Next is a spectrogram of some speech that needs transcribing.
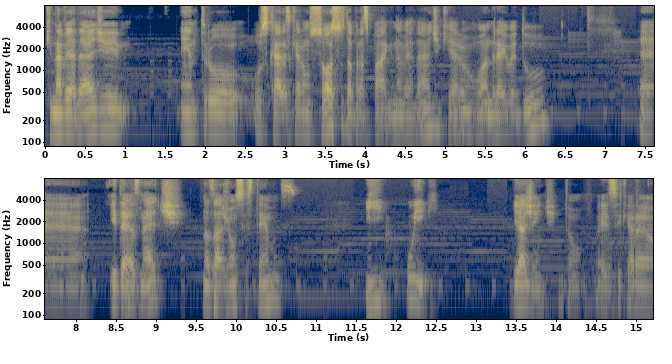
que na verdade entrou os caras que eram sócios da Braspag, na verdade, que eram o André e o Edu, é, IdeiasNet, nas Ajon Sistemas e o IG. E a gente. Então, esse que era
